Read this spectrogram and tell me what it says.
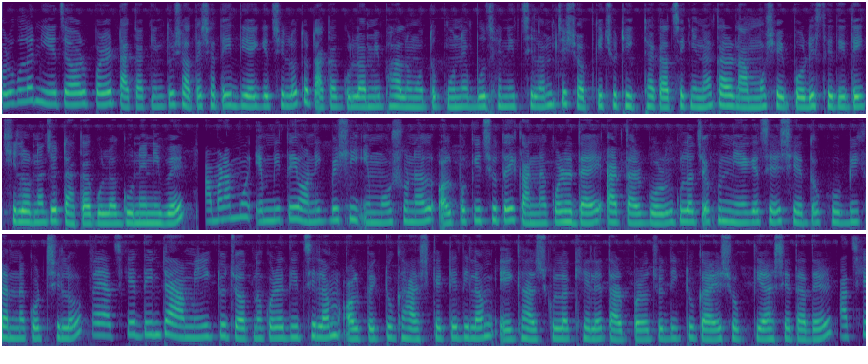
গরুগুলো নিয়ে যাওয়ার পরে টাকা কিন্তু সাথে সাথেই দিয়ে গেছিল। তো টাকাগুলো আমি ভালো মতো গুনে বুঝে নিচ্ছিলাম যে সবকিছু ঠিকঠাক আছে কিনা। কারণ আম্মু সেই পরিস্থিতিতেই ছিল না যে টাকাগুলো গুনে নিবে। আমার আম্মু এমনিতেই অনেক বেশি ইমোশনাল, অল্প কিছুতেই কান্না করে দেয়। আর তার গরুগুলো যখন নিয়ে গেছে, সে তো খুবই কান্না করছিল। তাই আজকের দিনটা আমি একটু যত্ন করে দিচ্ছিলাম, অল্প একটু ঘাস কেটে দিলাম। এই ঘাসগুলো খেলে তারপরে যদি একটু গায়ে শক্তি আসে তাদের। আজকে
